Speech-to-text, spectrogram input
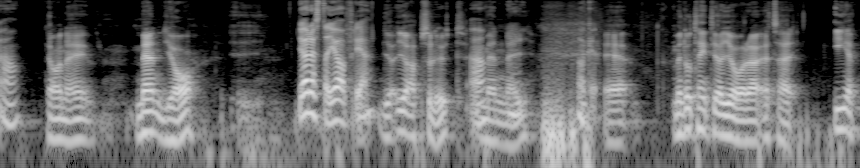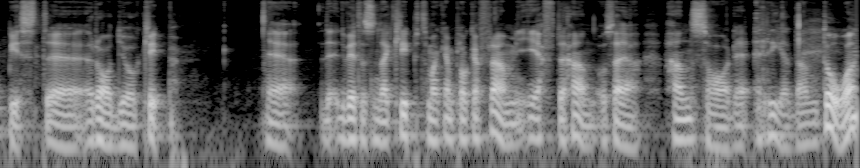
Ja. Ja, nej. Men ja, Jag röstar ja för det. ja, ja absolut. Ja. Men nej. Okej. Eh, Men då tänkte jag göra ett så här episkt radioklipp. Det- Du vet ett sånt där klipp som man kan plocka fram i efterhand och säga han sa det redan då.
